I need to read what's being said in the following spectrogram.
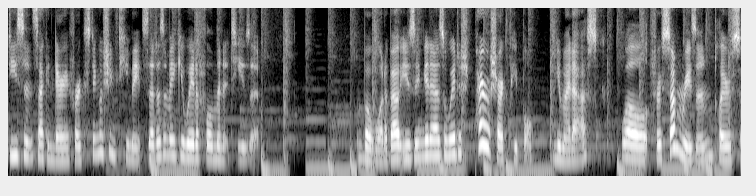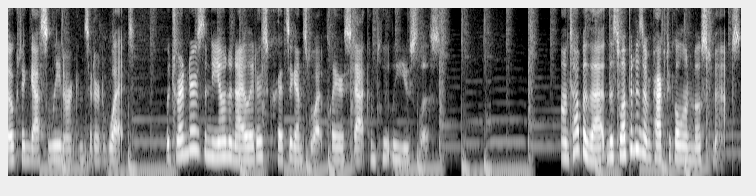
decent secondary for extinguishing teammates that doesn't make you wait a full minute to use it. But what about using it as a way to pyroshark people, you might ask? Well, for some reason, players soaked in gasoline aren't considered wet, which renders the Neon Annihilator's crits against wet players stat completely useless. On top of that, this weapon isn't practical on most maps.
